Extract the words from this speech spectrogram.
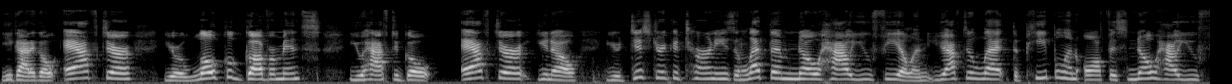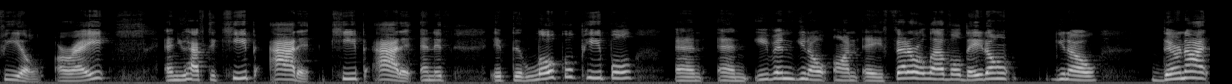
You got to go after your local governments. You have to go after, you know, your district attorneys and let them know how you feel and you have to let the people in office know how you feel, all right? And you have to keep at it keep at it. And if if the local people and and even you know on a federal level they don't you know they're not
